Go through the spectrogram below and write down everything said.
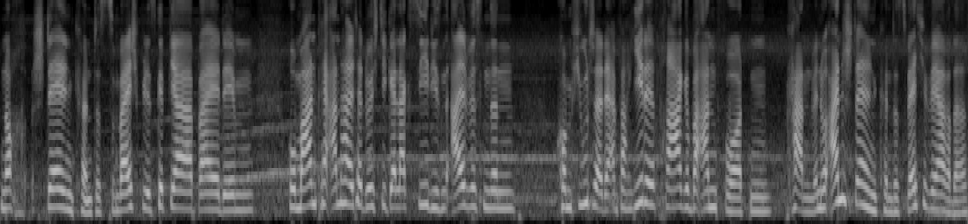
noch stellen könntest, zum Beispiel, es gibt ja bei dem Roman Per Anhalter durch die Galaxie diesen allwissenden Computer, der einfach jede Frage beantworten kann. Wenn du eine stellen könntest, welche wäre das?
